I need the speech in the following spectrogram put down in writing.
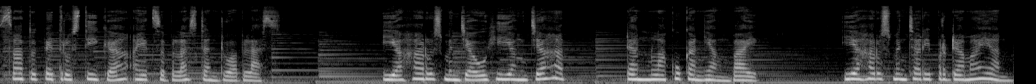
1 Petrus 3 ayat 11 dan 12. Ia harus menjauhi yang jahat dan melakukan yang baik. Ia harus mencari perdamaian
